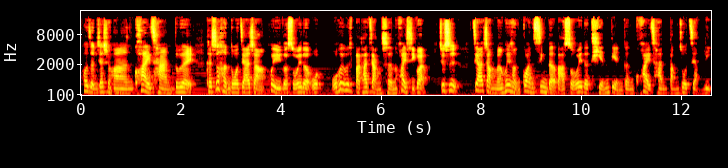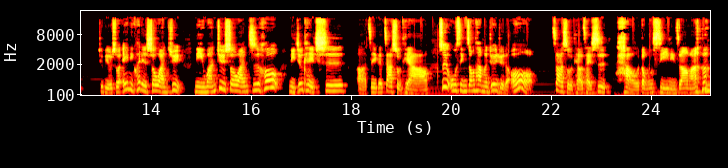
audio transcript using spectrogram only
或者比较喜欢快餐，对不对？可是很多家长会有一个所谓的我。我会把它讲成坏习惯，就是家长们会很惯性的把所谓的甜点跟快餐当做奖励，就比如说，哎，你快点收玩具，你玩具收完之后，你就可以吃呃这个炸薯条，所以无形中他们就会觉得，哦，炸薯条才是好东西，你知道吗？嗯、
